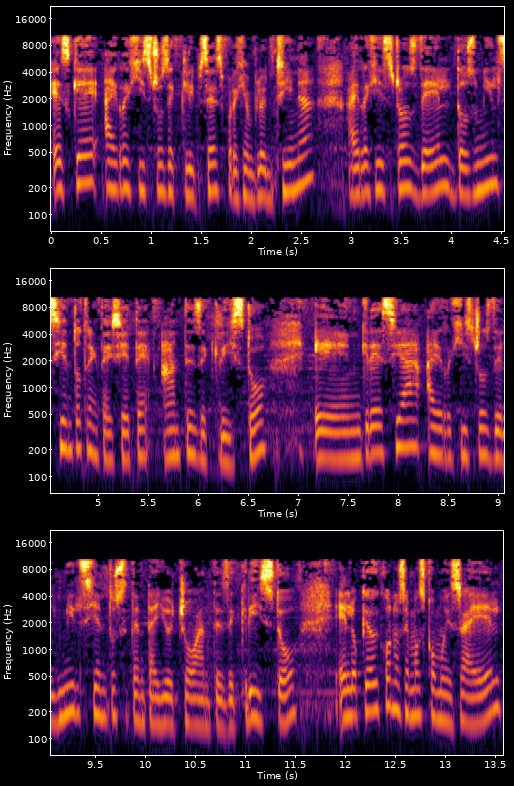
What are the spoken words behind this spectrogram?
es que hay registros de eclipses, por ejemplo, en China hay registros del 2137 antes de Cristo, en Grecia hay registros del 1178 antes de Cristo, en lo que hoy conocemos como Israel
